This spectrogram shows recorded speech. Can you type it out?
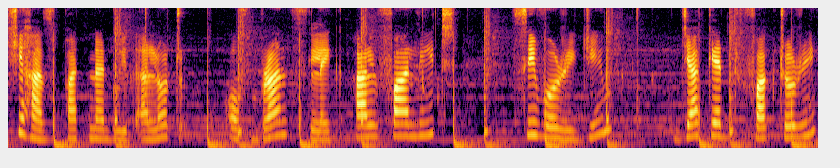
she has partnered with a lot of brands like Alphalete, Civil Regime, Jacked Factory,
